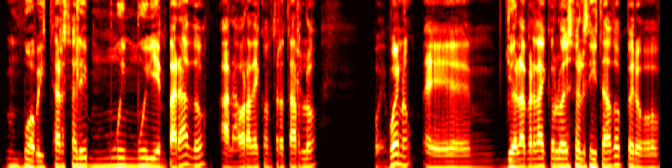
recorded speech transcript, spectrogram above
Movistar sale muy, muy bien parado a la hora de contratarlo pues bueno, eh, yo la verdad que lo he solicitado, pero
